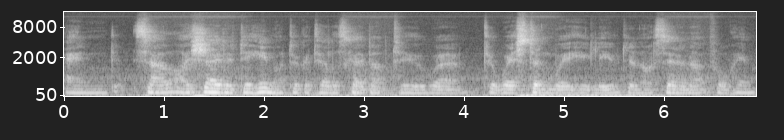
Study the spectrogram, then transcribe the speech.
And so I showed it to him. I took a telescope up to uh, to Weston where he lived, and I set it up for him.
